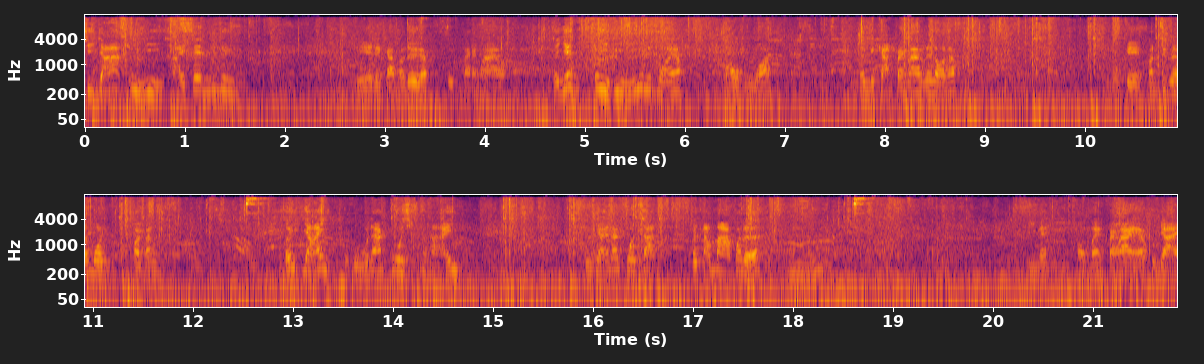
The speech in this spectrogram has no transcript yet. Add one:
ฉีดยาอือหือคลายเส้นนิดนึง ในการมาด้วยครับปึ๊บแปลงมาแต่ย็นอือหือเรียบร้อยครับเอาหัวไม่มีการแปลงร่างแน่นอนครับ โอเค มันขึ้นไปข้างบนปล่อยมันเฮ้ยยายโอ้โหน่ากลัวชิบหายคุณยายน่ากลัวจัดไปตำหมาก็เหรออือมีไหมของแม่งแปลงร่างแล้วคุณยาย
